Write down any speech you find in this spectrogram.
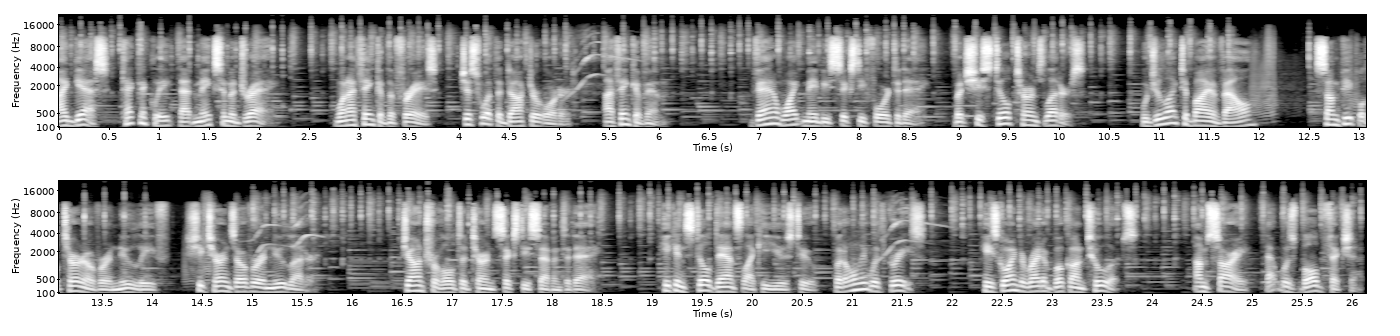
I guess, technically, that makes him a Dre. When I think of the phrase, just what the doctor ordered, I think of him. Vanna White may be 64 today, but she still turns letters. Would you like to buy a vowel? Some people turn over a new leaf, she turns over a new letter. John Travolta turned 67 today. He can still dance like he used to, but only with grease. He's going to write a book on tulips. I'm sorry, that was bulb fiction.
